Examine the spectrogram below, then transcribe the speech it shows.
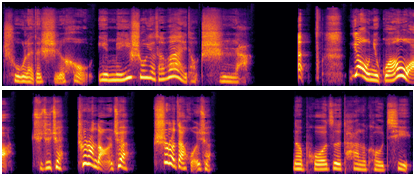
出来的时候也没说要在外头吃啊！哎，要你管我！去去去，车上等着去，吃了再回去。那婆子叹了口气，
